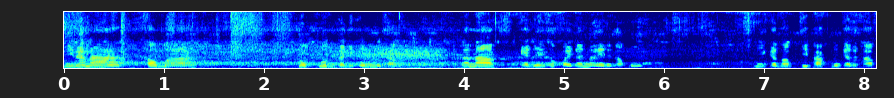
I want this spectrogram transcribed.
มีนานาเข้ามาตกร่วมกันอีกคนนะครับ นานาแกเดินเข้าไปด้านในนะครับผมมีกระต๊อบที่พักเหมือนกันนะครับ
